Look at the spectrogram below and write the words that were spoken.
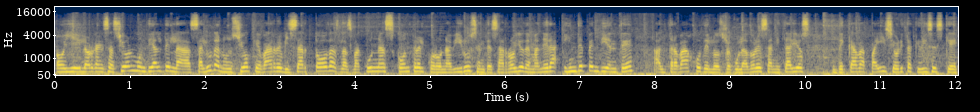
Oye, y la Organización Mundial de la Salud anunció que va a revisar todas las vacunas contra el coronavirus en desarrollo de manera independiente al trabajo de los reguladores sanitarios de cada país. Y ahorita que dices que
